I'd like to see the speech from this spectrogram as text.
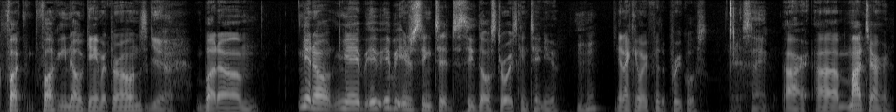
fuck, fucking know Game of Thrones. Yeah. but um you know yeah it, it'd be interesting to, to see those stories continue. Mhm. and I can't wait for the prequels. Yeah, same. all right uh, my turn.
